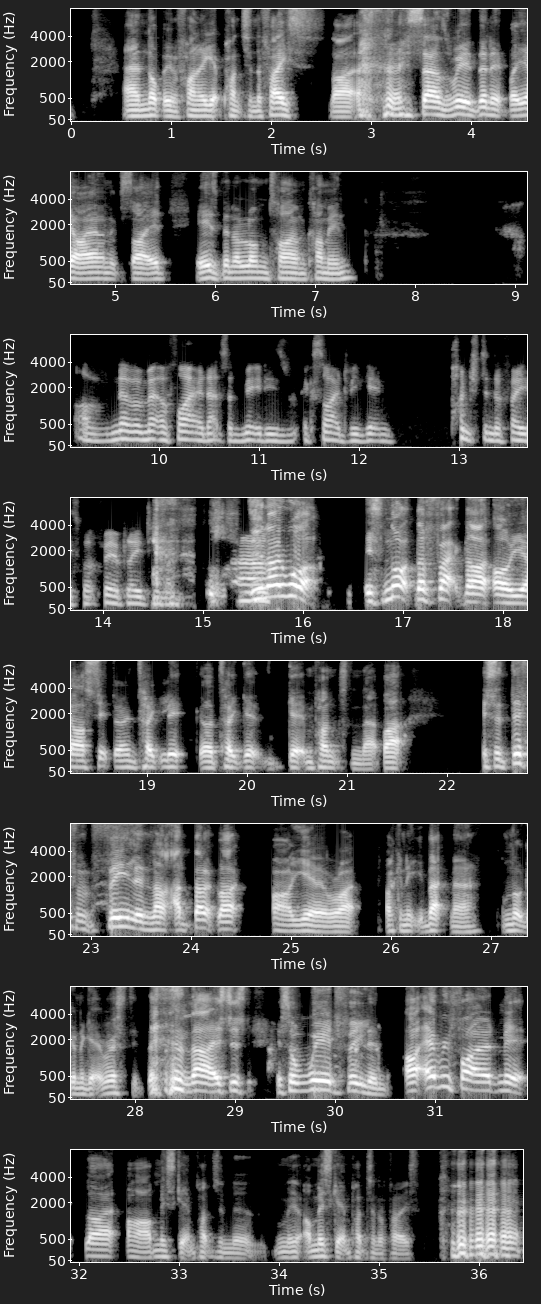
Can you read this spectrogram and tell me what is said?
and not being funny, to get punched in the face. Like it sounds weird, doesn't it? But yeah, I am excited. It has been a long time coming. I've never met a fighter that's admitted he's excited to be getting punched in the face, but fair play to you, um, Do you know what? It's not the fact that oh yeah, I'll sit there and take lick, uh, take it getting punched and that, but it's a different feeling. Like I don't like, oh yeah, right, I can hit you back now. I'm not gonna get arrested. no, it's just it's a weird feeling. Uh, every fight I admit, like, oh, I miss getting punched in the, I miss getting punched in the face.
